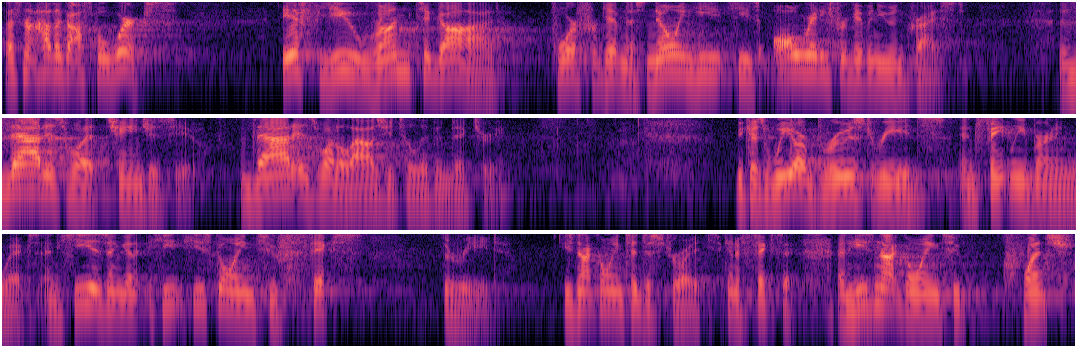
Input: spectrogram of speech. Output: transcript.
that's not how the gospel works. If you run to God for forgiveness, knowing he, He's already forgiven you in Christ, that is what changes you. That is what allows you to live in victory. Because we are bruised reeds and faintly burning wicks, and He isn't going he, He's going to fix the reed. He's not going to destroy it, he's going to fix it. And he's not going to quench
